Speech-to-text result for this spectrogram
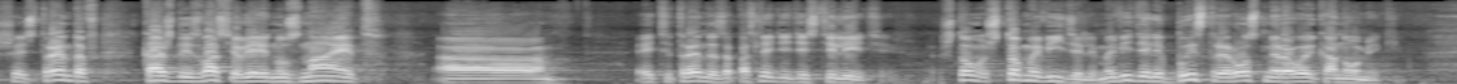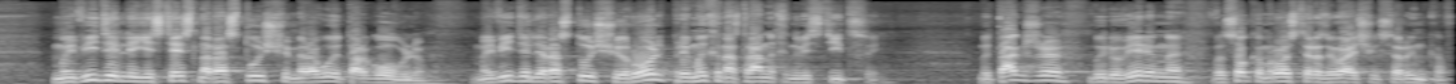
шесть трендов. Каждый из вас, я уверен, узнает а, эти тренды за последние десятилетия. Что, что мы видели? Мы видели быстрый рост мировой экономики. Мы видели, естественно, растущую мировую торговлю. Мы видели растущую роль прямых иностранных инвестиций. Мы также были уверены в высоком росте развивающихся рынков.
